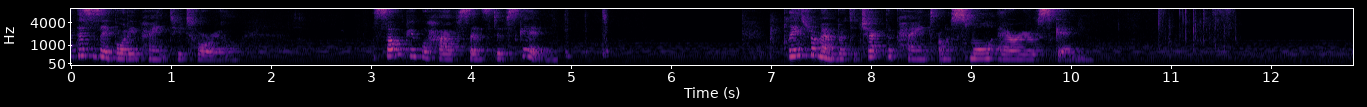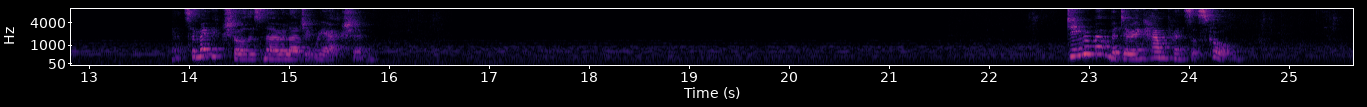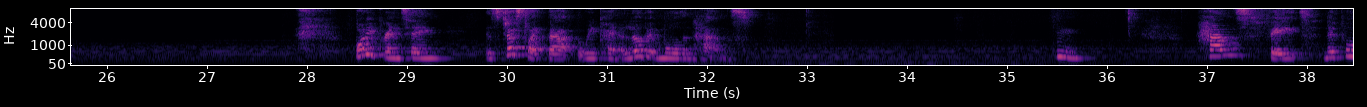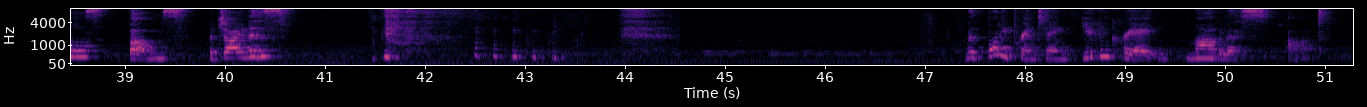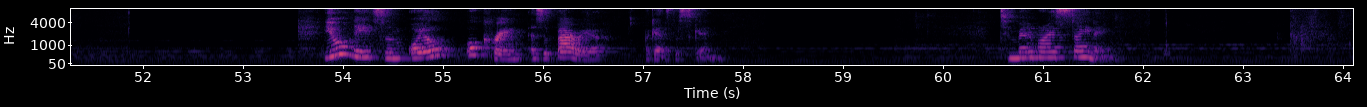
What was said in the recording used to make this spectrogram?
this is a body paint tutorial. Some people have sensitive skin. Please remember to check the paint on a small area of skin to make sure there's no allergic reaction. Do you remember doing handprints at school? Body printing is just like that, but we paint a little bit more than hands. Hmm. Hands, feet, nipples, bums, vaginas. With body printing, you can create marvellous art. You will need some oil or cream as a barrier against the skin to minimise staining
